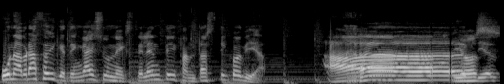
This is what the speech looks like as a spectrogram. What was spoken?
Un abrazo y que tengáis un excelente y fantástico día. Adiós.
